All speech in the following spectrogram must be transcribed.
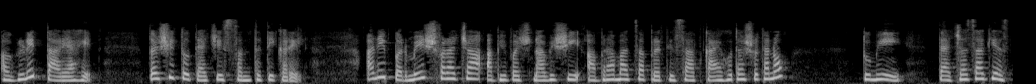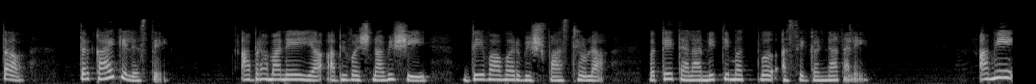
अगणित तारे आहेत तशी तो त्याची संतती करेल. आणि परमेश्वराच्या अभिवचनाविषयी आभ्रामाचा प्रतिसाद काय होता श्रोतानो तुम्ही त्याच्या जागी असता तर काय केले असते? आभ्रामाने या अभिवचनाविषयी देवावर विश्वास ठेवला व ते त्याला नीतिमत्व असे गणण्यात आले. आम्ही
